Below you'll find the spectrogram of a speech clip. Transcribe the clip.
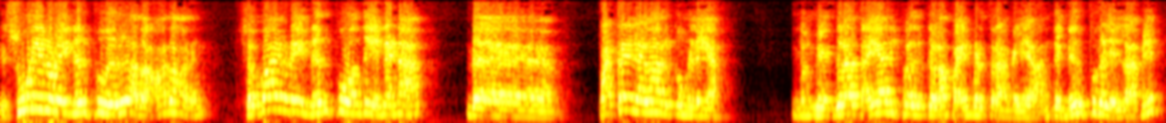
சூரியனுடைய நெருப்பு வேறு அது ஆதாரம். செவ்வாயுடைய நெருப்பு வந்து என்னன்னா இந்த பற்றைகள் இருக்கும் இல்லையா? நம்ம இதெல்லாம் தயாரிப்பதற்கெல்லாம் பயன்படுத்துறாங்க இல்லையா? அந்த நெருப்புகள் எல்லாமே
